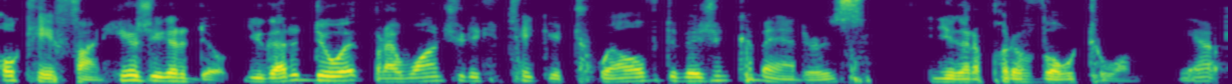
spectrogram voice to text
okay, fine. Here's what you got to do. You got to do it, but I want you to take your 12 division commanders and you got to put a vote to them. Yep.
